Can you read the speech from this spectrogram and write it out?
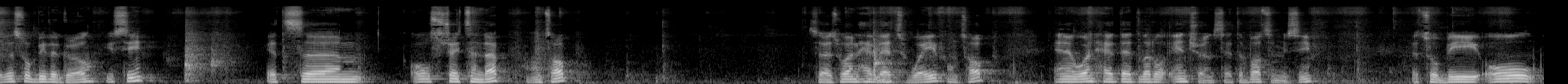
So this will be the grill, you see? It's um, all straightened up on top. So it won't have that wave on top and it won't have that little entrance at the bottom, you see? It will be all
